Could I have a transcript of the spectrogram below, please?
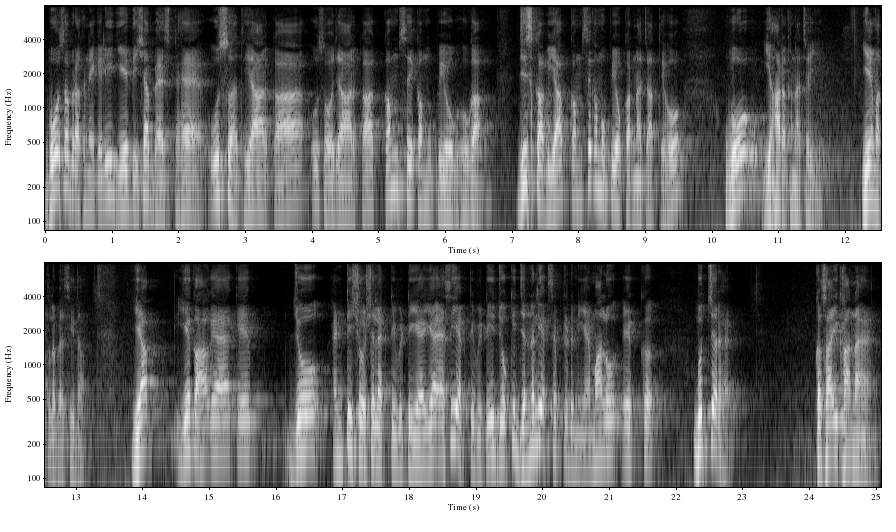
वो सब रखने के लिए ये दिशा बेस्ट है। उस हथियार का, उस औज़ार का कम से कम उपयोग होगा। जिसका भी आप कम से कम उपयोग करना चाहते हो, वो यहाँ रखना चाहिए। ये मतलब है सीधा। या ये कहा गया है कि जो एंटी सोशल एक्टिविटी है या ऐसी एक्टिविटी जो कि जनरली एक्सेप्टेड नहीं है, मान लो एक बुच्चर है, कसाई खाना है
